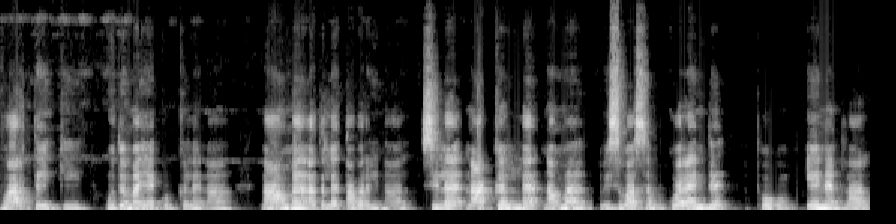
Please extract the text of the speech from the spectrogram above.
வார்த்தைக்கு முதுமையை கொடுக்கலனா நாம அதுல தவறினால் சில நாட்கள்ல நம்ம விசுவாசம் குறைந்து போகும். ஏனென்றால்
